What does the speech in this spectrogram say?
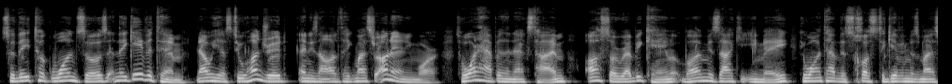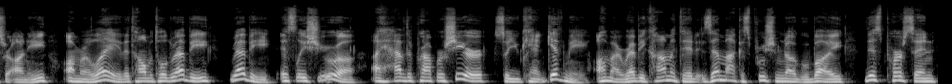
so they took one Zuz and they gave it to him. Now he has 200, and he's not allowed to take Meiser Ani anymore. So what happened the next time? Also, Rebbe came, Mizaki Ime, he wanted to have this chos to give him his Meiser Ani. Amr the Talmud told Rebbe, Rebbe, Isli Shira, I have the proper shear, so you can't give me. All my Rebbe commented, Zem Makas Prushim Nagubai, this person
